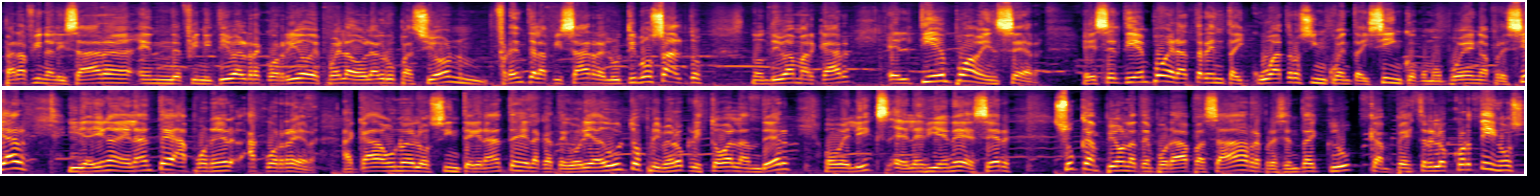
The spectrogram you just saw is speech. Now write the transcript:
para finalizar eh, en definitiva el recorrido después de la doble agrupación frente a la pizarra, el último salto, donde iba a marcar el tiempo a vencer. Ese tiempo era 34.55, como pueden apreciar, y de ahí en adelante a poner a correr a cada uno de los integrantes de la categoría adultos. Primero Cristóbal Lander, Obelix, él viene de ser subcampeón la temporada pasada, representa el club campestre Los Cortijos,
